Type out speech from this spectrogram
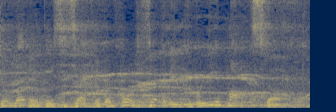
stage 11. This is act number 473, Hot Stuff.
